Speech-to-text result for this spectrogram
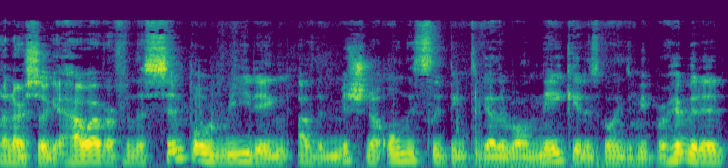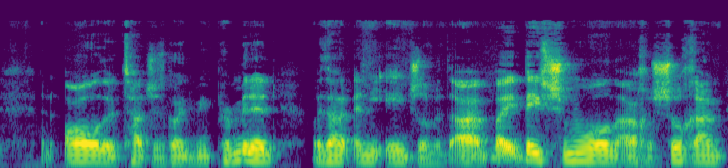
on our sugya. However, from the simple reading of the Mishnah, only sleeping together while naked is going to be prohibited, and all their touch is going to be permitted without any age limit. Uh, by Beis Shmuel and Aruch Shulchan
